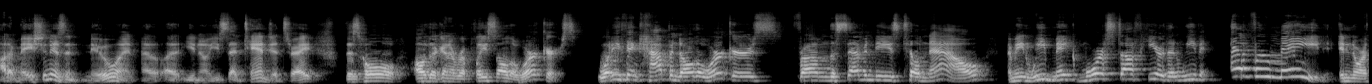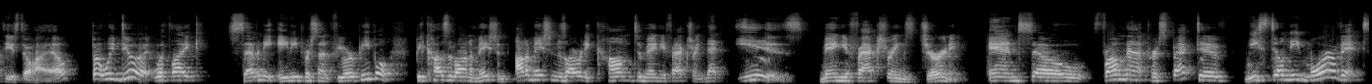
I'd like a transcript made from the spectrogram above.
Automation isn't new and uh, uh, you know you said tangents right? This whole oh they're going to replace all the workers. What do you think happened to all the workers from the 70s till now? I mean we make more stuff here than we've ever made in northeast ohio but we do it with like 70 80% fewer people because of automation. Automation has already come to manufacturing. That is manufacturing's journey. And so, from that perspective, we still need more of it.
